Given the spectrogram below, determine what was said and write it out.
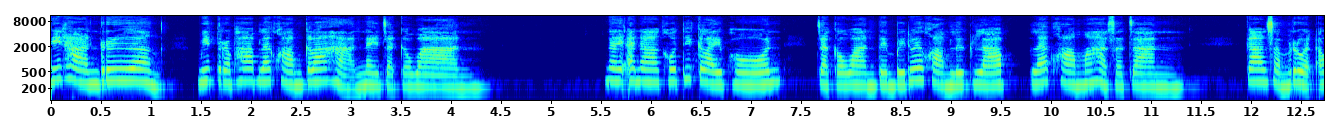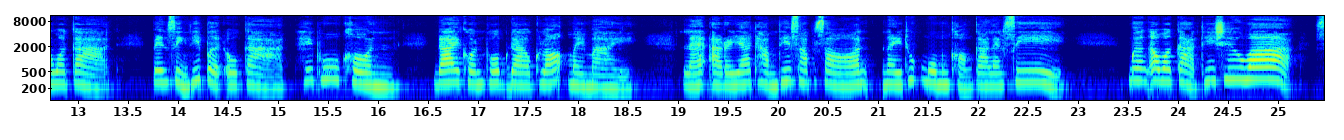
นิทานเรื่อง มิตรภาพและความกล้าหาญในจักรวาล ในอนาคตที่ไกลโพ้น จักรวาลเต็มไปด้วยความลึกลับและความมหัศจรรย์ การสำรวจอวกาศเป็นสิ่งที่เปิดโอกาสให้ผู้คน ได้ค้นพบดาวเคราะห์ใหม่ ๆ และอารยธรรมที่ซับซ้อนในทุกมุมของกาแล็กซีเมืองอวกาศที่ชื่อว่าเซ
